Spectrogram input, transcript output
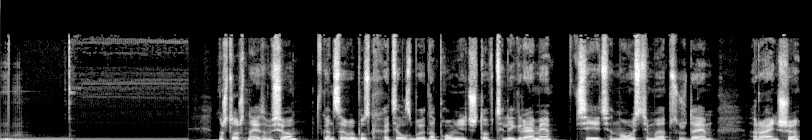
Ну что ж, на этом все. В конце выпуска хотелось бы напомнить, что в Телеграме все эти новости мы обсуждаем раньше.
